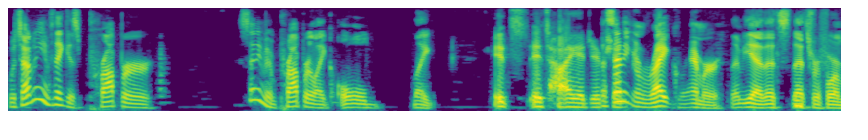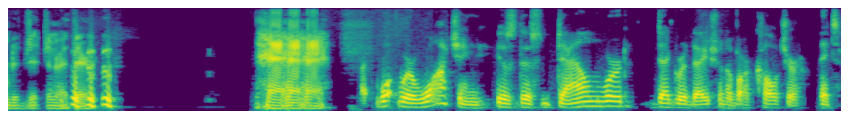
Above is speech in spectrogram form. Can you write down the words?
which I don't even think is proper. It's not even proper like old like. It's it's high Egyptian. That's not even right grammar. I mean, yeah, that's that's Reformed Egyptian right there. what we're watching is this downward degradation of our culture that's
